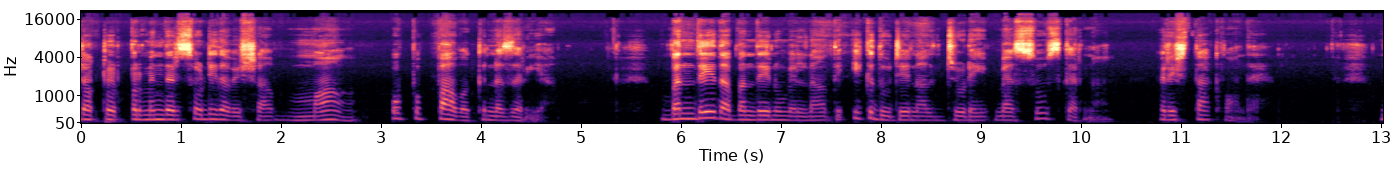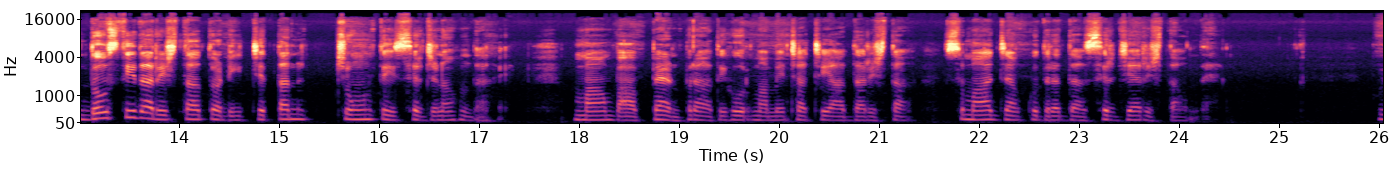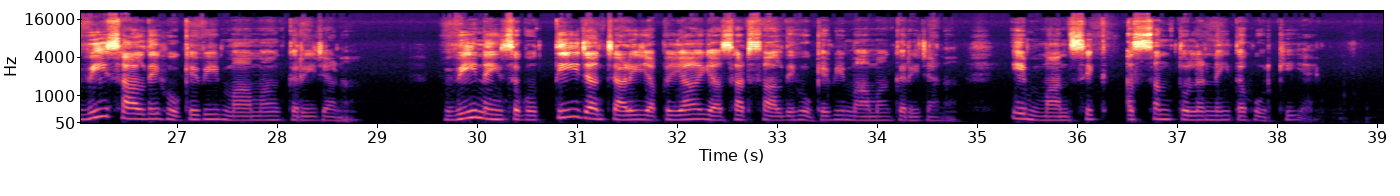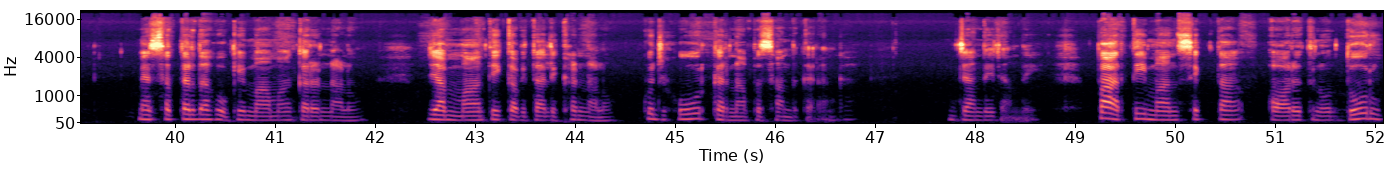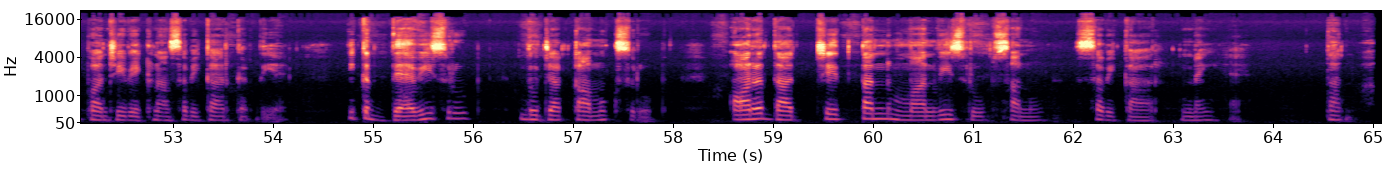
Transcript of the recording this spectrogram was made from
Doctor Parminder Sodhi ਦਾ ਵਿਸ਼ਾ, ਮਾਂ ਉਪਭਾਵਕ ਨਜ਼ਰੀਆ। ਬੰਦੇ ਦਾ ਬੰਦੇ ਨੂੰ ਮਿਲਣਾ ਤੇ ਇੱਕ ਦੂਜੇ ਨਾਲ ਜੁੜੇ ਮਹਿਸੂਸ ਕਰਨਾ ਰਿਸ਼ਤਾ ਖਵਾਉਂਦਾ ਹੈ। ਦੋਸਤੀ ਦਾ ਰਿਸ਼ਤਾ ਤੁਹਾਡੀ ਚੇਤਨ ਚੋਣ ਤੇ ਸਿਰਜਣਾ ਹੁੰਦਾ ਹੈ। ਮਾਂ, ਬਾਪ, ਭੈਣ, ਭਰਾ ਤੇ ਹੋਰ ਮਾਮੇ, ਚਾਚੇ ਆਦਿ ਦਾ ਰਿਸ਼ਤਾ ਸਮਾਜ ਜਾਂ ਕੁਦਰਤ ਦਾ ਸਿਰਜਿਆ ਰਿਸ਼ਤਾ ਹੁੰਦਾ ਹੈ। 20 ਸਾਲ ਦੇ ਹੋ ਕੇ ਵੀ ਮਾਂ ਮਾਂ ਕਰੀ ਜਾਣਾ 20 ਨਹੀਂ ਸਗੋਂ 30 ਜਾਂ 40 ਜਾਂ 50 ਜਾਂ 60 ਸਾਲ ਦੇ ਹੋ ਕੇ ਵੀ ਮਾਂ ਮਾਂ ਕਰੀ ਜਾਣਾ। ਇਹ ਮਾਨਸਿਕ ਅਸੰਤੁਲਨ ਨਹੀਂ ਤਾਂ ਹੋਰ ਕੀ ਹੈ। ਮੈਂ 70 ਦਾ ਹੋ ਕੇ ਮਾਂ ਮਾਂ ਕਰਨ ਨਾਲੋਂ ਜਾਂ ਮਾਂ ਤੇ ਕਵਿਤਾ ਲਿਖਣ ਨਾਲੋਂ ਕੁਝ ਹੋਰ ਕਰਨਾ ਪਸੰਦ ਕਰਾਂਗਾ। ਜਾਂਦੇ ਜਾਂਦੇ ਭਾਰਤੀ ਮਾਨਸਿਕਤਾ ਔਰਤ ਨੂੰ ਦੋ ਰੂਪਾਂ 'ਚ ਹੀ ਵੇਖਣਾ ਸਵੀਕਾਰ ਕਰਦੀ ਹੈ। ਇੱਕ ਦੇਵੀ ਸਰੂਪ, ਦੂਜਾ ਕਾਮੁਕ ਸਰੂਪ। ਔਰਤ ਦਾ ਚੇਤਨ ਮਾਨਵੀ ਸਰੂਪ ਸਾਨੂੰ ਸਵੀਕਾਰ ਨਹੀਂ ਹੈ। ਧੰਨਵਾਦ।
